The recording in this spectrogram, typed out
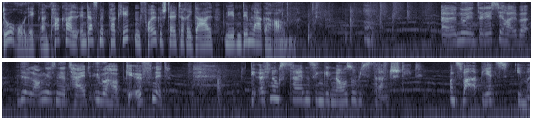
Doro legt ein Packerl in das mit Paketen vollgestellte Regal neben dem Lagerraum. Äh, nur Interesse halber, wie lange ist denn jetzt heute überhaupt geöffnet? Die Öffnungszeiten sind genauso, wie es dran steht. Und zwar ab jetzt immer.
